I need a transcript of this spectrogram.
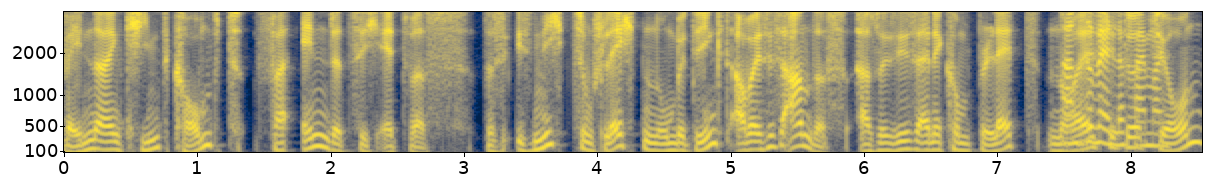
wenn ein Kind kommt, verändert sich etwas. Das ist nicht zum Schlechten unbedingt, aber es ist anders. Also es ist eine komplett neue Situation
